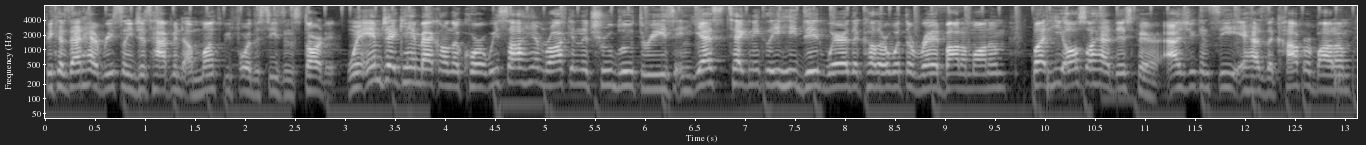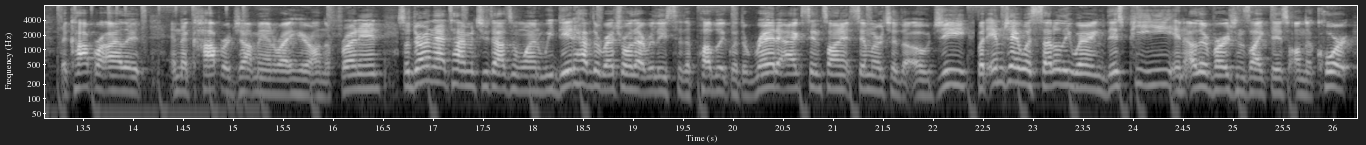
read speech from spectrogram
because that had recently just happened a month before the season started. When MJ came back on the court, we saw him rocking the true blue threes. And yes, technically he did wear the color with the red bottom on him, but he also had this pair. As you can see, it has the copper bottom, the copper eyelets, and the copper Jumpman right here on the front end. So during that time in 2001, we did have the retro that released to the public with the red accents on it, similar to the OG. But MJ was subtly wearing this PE and other versions like this on the court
